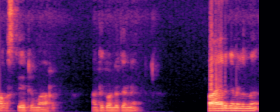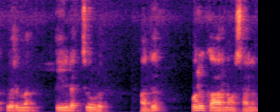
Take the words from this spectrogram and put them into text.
അവസ്ഥയായിട്ട് മാറും. അതുകൊണ്ട് തന്നെ ഫയർ ഗണിൽ നിന്ന് വരുന്ന തീയുടെ ചൂട് അത് ഒരു കാരണവശാലും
